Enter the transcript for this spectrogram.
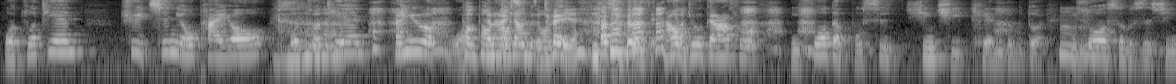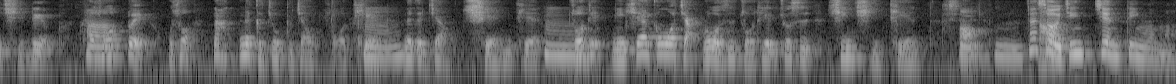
我昨天去吃牛排哦。”我昨天，他 因为我跟他相处，对，他说了，然后我就会跟他说：“ 你说的不是星期天，对不对？嗯、你说是不是星期六？”他说：“对。”我说：“那那个就不叫昨天，嗯、那个叫前天。嗯、昨天你现在跟我讲，如果是昨天，就是星期天。是，哦、嗯，那时候已经鉴定了吗？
